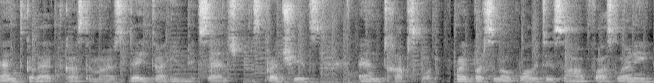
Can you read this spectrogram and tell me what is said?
and collect customers' data in Excel spreadsheets and HubSpot. My personal qualities are fast learning,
